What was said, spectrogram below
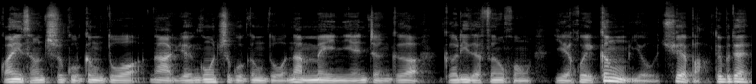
管理层持股更多，那员工持股更多，那每年整个格力的分红也会更有确保，对不对？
